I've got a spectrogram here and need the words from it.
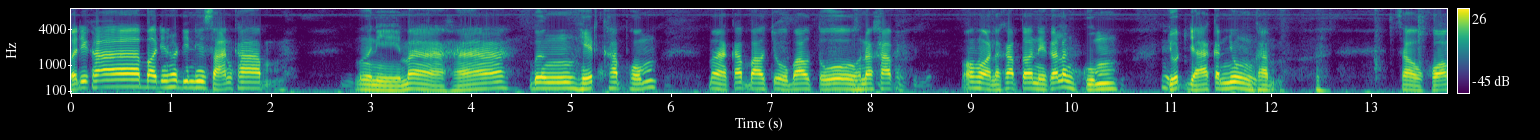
สวัสดีครับบอดินฮอดดินที่สารครับมื่อนี้มาหาเบิงเห็ดครับ ผมมากับเบาโจเบาโตนะครับมาหอดนะครับ ตอนนี้กำลังกลุ่มหยุดยากันยุ่งครับเสาร์ของ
